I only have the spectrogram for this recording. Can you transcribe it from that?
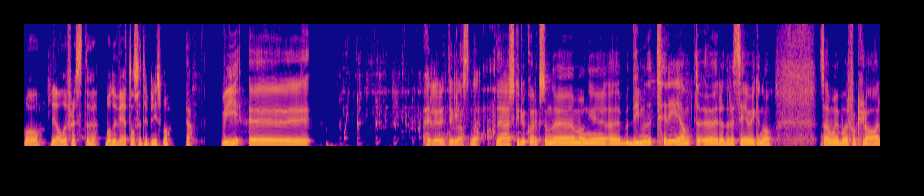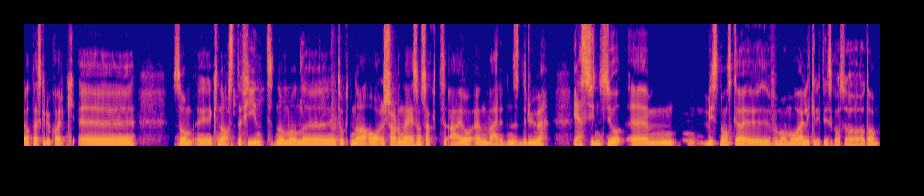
og de aller fleste både vet og setter pris på. Ja. Vi uh, heller litt i glassene. Det er skrukork som det mange uh, De med det trente øret, dere ser jo ikke noe, så her må vi bare forklare at det er skrukork. som knaste fint når man tok den av. Og chardonnay, som sagt, er jo en verdensdrue. Jeg syns jo, um, hvis man skal For man må være litt kritisk også, Tom.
